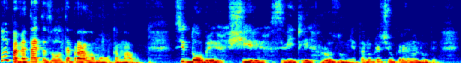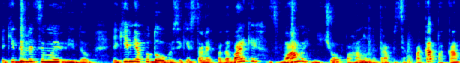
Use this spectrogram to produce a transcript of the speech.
Ну і пам'ятайте золоте правило мого каналу. Всі добрі, щирі, світлі, розумні та люблячі Україну люди, які дивляться моє відео, яким я подобаюсь, які ставлять подобайки, з вами нічого поганого не трапиться. Пока-пока.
